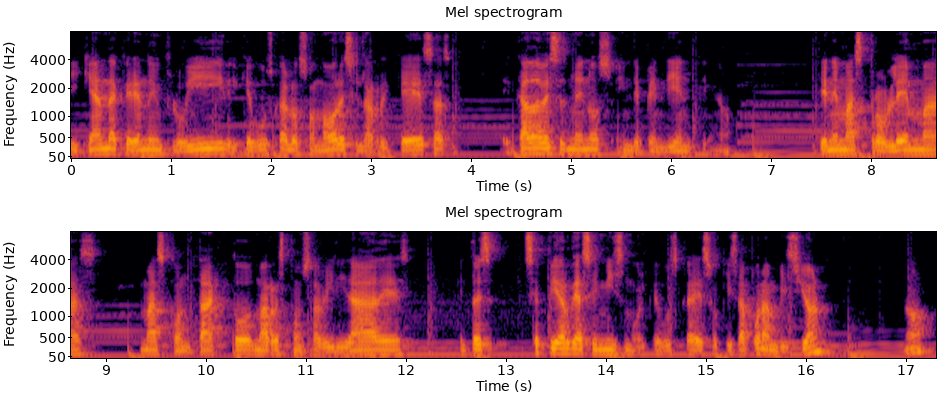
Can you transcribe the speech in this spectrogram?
y que anda queriendo influir y que busca los honores y las riquezas, eh, cada vez es menos independiente, ¿no? Tiene más problemas, más contactos, más responsabilidades. Entonces se pierde a sí mismo el que busca eso, quizá por ambición, ¿no?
